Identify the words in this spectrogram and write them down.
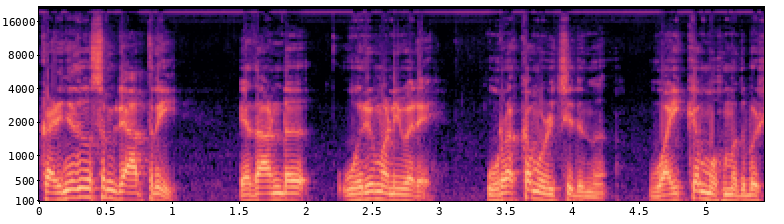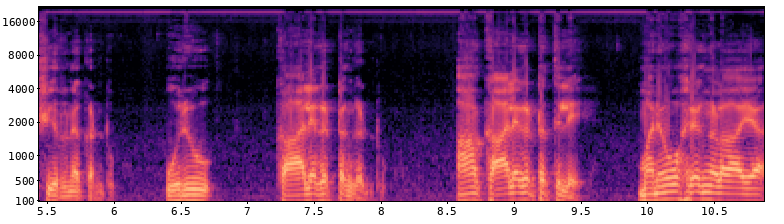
കഴിഞ്ഞ ദിവസം രാത്രി ഏതാണ്ട് ഒരു മണിവരെ ഉറക്കമൊഴിച്ചിരുന്ന് വൈക്കം മുഹമ്മദ് ബഷീറിനെ കണ്ടു. ഒരു കാലഘട്ടം കണ്ടു. ആ കാലഘട്ടത്തിലെ മനോഹരങ്ങളായ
